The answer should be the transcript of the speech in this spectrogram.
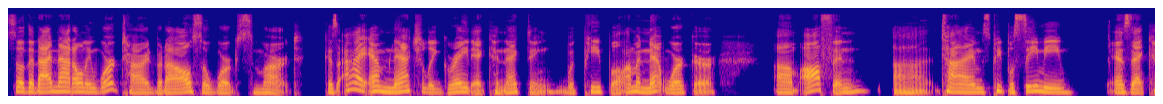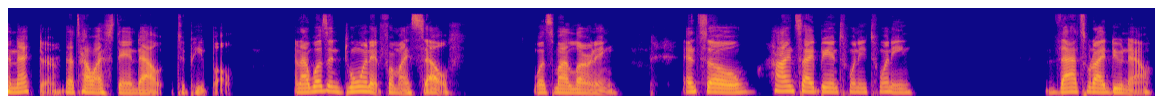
so that I not only worked hard, but I also worked smart because I am naturally great at connecting with people. I'm a networker. Um, often uh, times people see me as that connector. That's how I stand out to people. And I wasn't doing it for myself, was my learning. And so hindsight being 2020, that's what I do now.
